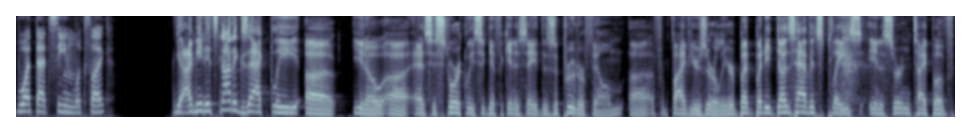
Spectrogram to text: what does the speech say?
what that scene looks like? Yeah, I mean, it's not exactly uh, you know, uh, as historically significant as say the Zapruder film uh, from five years earlier, but but it does have its place in a certain type of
